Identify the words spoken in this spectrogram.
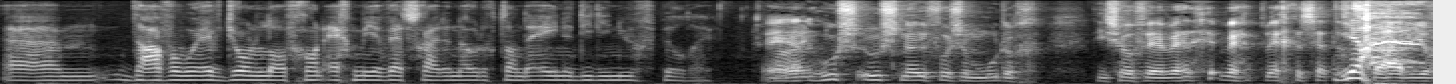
Ehm, daarvoor heeft John Love gewoon echt meer wedstrijden nodig dan de ene die hij nu gespeeld heeft. En hoe, hoe sneu voor zijn moeder, die zo ver werd, werd weggezet in Ja. het stadion.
